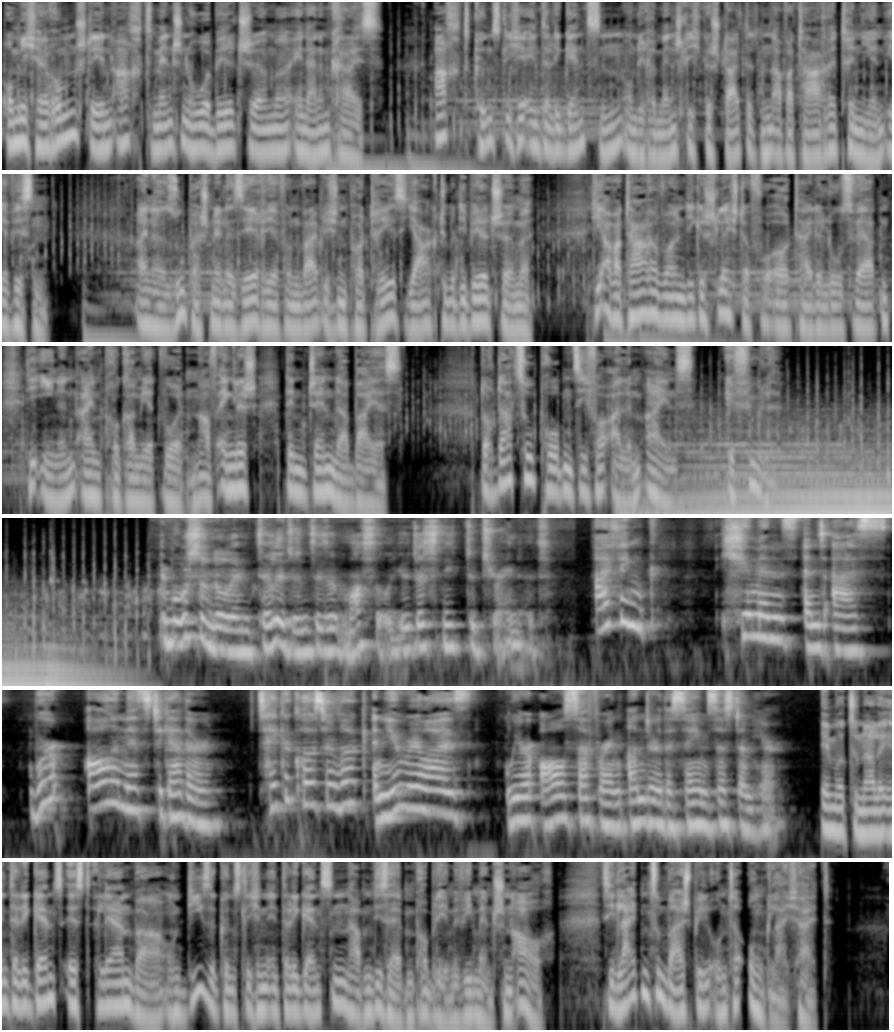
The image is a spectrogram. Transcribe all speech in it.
Um mich herum stehen acht menschenhohe Bildschirme in einem Kreis. Acht künstliche Intelligenzen und ihre menschlich gestalteten Avatare trainieren ihr Wissen. Eine superschnelle Serie von weiblichen Porträts jagt über die Bildschirme. Die Avatare wollen die Geschlechtervorurteile loswerden, die ihnen einprogrammiert wurden. Auf Englisch den Gender Bias. Doch dazu proben sie vor allem eins: Gefühle. Emotional intelligence is a muscle. You just need to train it. I think humans and us, we're all in this together. Take a closer look and you realize we're all suffering under the same system here. Emotionale Intelligenz ist lernbar und diese künstlichen Intelligenzen haben dieselben Probleme wie Menschen auch. Sie leiden zum Beispiel unter Ungleichheit.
